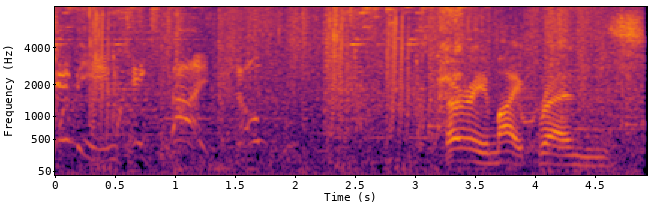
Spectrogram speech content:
Jimmying takes time, you know? Hurry, my friends.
